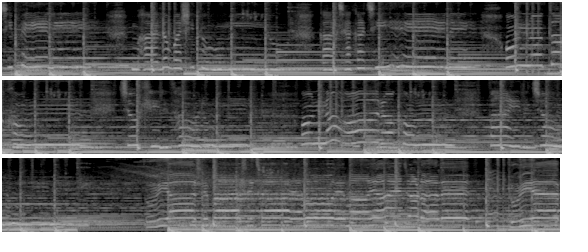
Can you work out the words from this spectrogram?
কাছাকাছি পেলে ভালোবাসি তুমিও। কাছাকাছি এলে অন্য তখন চোখের ধরুন অন্য রকম পায়ের চলন তুমি আশেপাশে ছায়া হয়ে মায়ায় জড়ালে তুমি এক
